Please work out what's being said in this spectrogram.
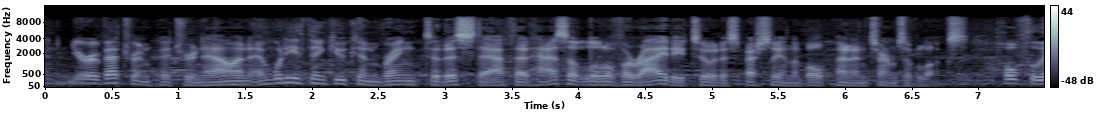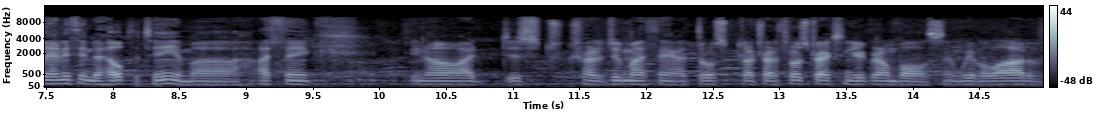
And you're a veteran pitcher now, and, and what do you think you can bring to this staff that has a little variety to it, especially in the bullpen in terms of looks? Hopefully, anything to help the team. Uh, I think you know, I just try to do my thing. I throw, I try to throw strikes and get ground balls, and we have a lot of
